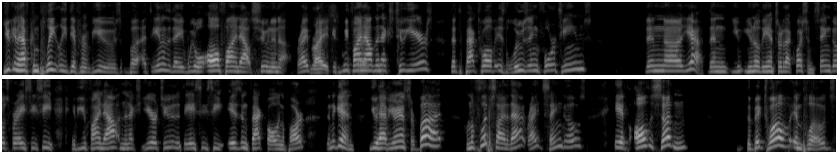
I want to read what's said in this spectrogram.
you can have completely different views, but at the end of the day, we will all find out soon enough, right? Right. If we find right. out in the next two years that the Pac 12 is losing four teams, then uh, yeah, then you you know the answer to that question. Same goes for ACC. If you find out in the next year or two that the ACC is in fact falling apart, then again you have your answer. But on the flip side of that, right? Same goes. If all of a sudden the Big 12 implodes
